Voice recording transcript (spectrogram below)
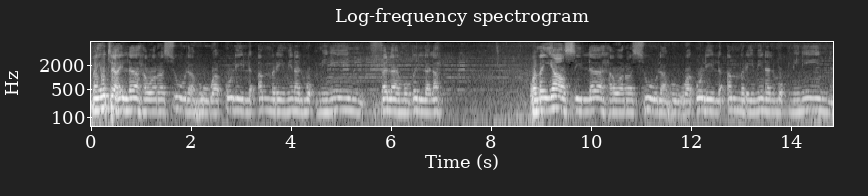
من يطع الله ورسوله وأولي الأمر من المؤمنين فلا مضل له. ومن يعص الله ورسوله وأولي الأمر من المؤمنين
